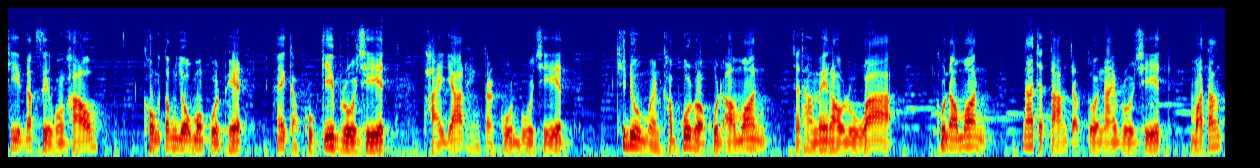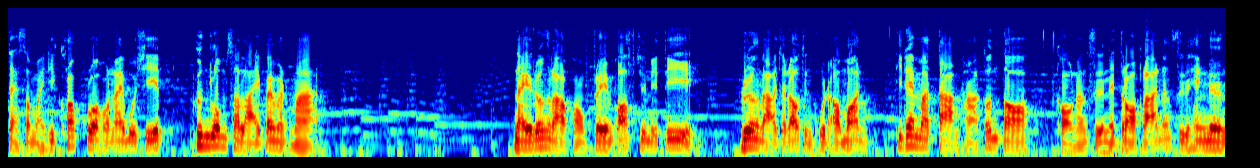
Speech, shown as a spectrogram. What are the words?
ชีพนักสืบของเขา คงต้องยกมงกุฎเพชรให้กับคุกกี้บรูชีสทายาทแห่งตระกูลบรูชีสที่ดูเหมือนคำพูดของคุณอัลมอนด์จะทำให้เรารู้ว่า คุณอัลมอนด์น่าจะตามจับตัวนายบรูชีสมาตั้งแต่สมัยที่ครอบครัวของนายบรูชีส เพิ่งล่มสลายไปหมาดๆ ในเรื่องราวของ Flame of Unity เรื่องราวจะเล่าถึงคุณอัลมอนด์ที่ได้มาตามหาต้นตอของหนังสือในตรอกร้านหนังสือแห่งหนึ่ง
